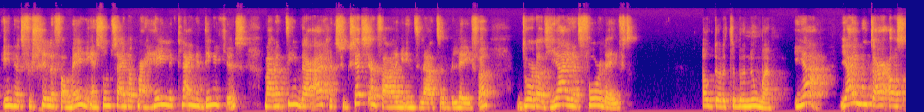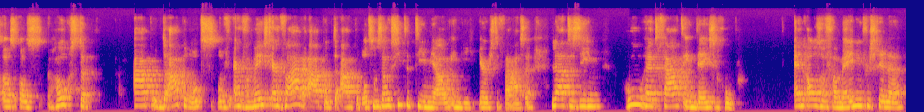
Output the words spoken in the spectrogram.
in het verschillen van mening. En soms zijn dat maar hele kleine dingetjes, maar het team daar eigenlijk succeservaringen in te laten beleven, doordat jij het voorleeft. Ook door het te benoemen. Ja, jij moet daar als, als, als hoogste aap op de apenrots, of er meest ervaren aap op de apenrots, want zo ziet het team jou in die eerste fase, laten zien hoe het gaat in deze groep. En als we van mening verschillen,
